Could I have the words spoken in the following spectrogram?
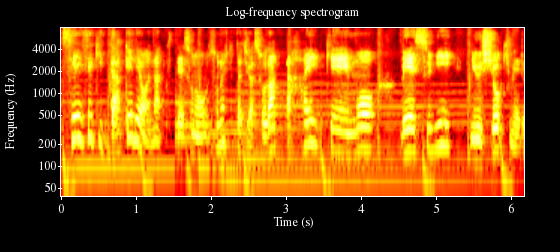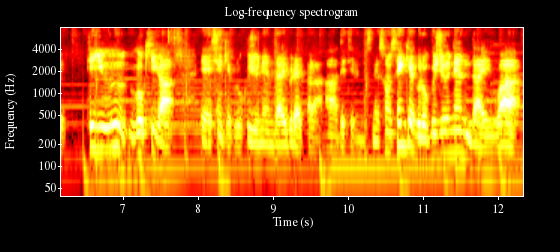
成績だけではなくてそのその人たちが育った背景もベースに入試を決めるっていう動きが、えー、1960年代ぐらいから出てるんですね。その1960年代は、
